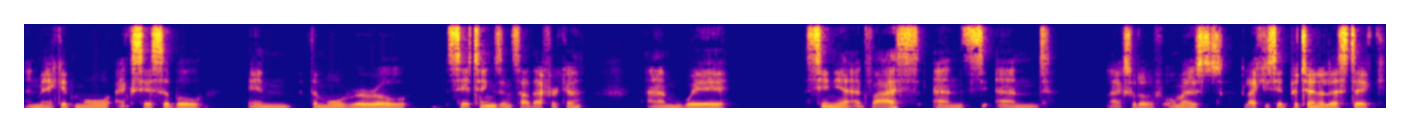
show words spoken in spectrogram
and make it more accessible in the more rural settings in South Africa, um, where senior advice and and like sort of almost like you said paternalistic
